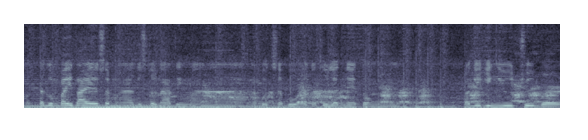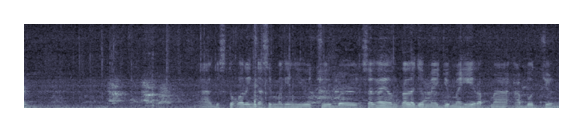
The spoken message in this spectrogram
Magtagumpay tayo sa mga gusto nating maabot sa buhay. Katulad nitong pagiging YouTuber. Gusto ko rin kasi maging YouTuber. Sa ngayon talaga medyo mahirap maabot yung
